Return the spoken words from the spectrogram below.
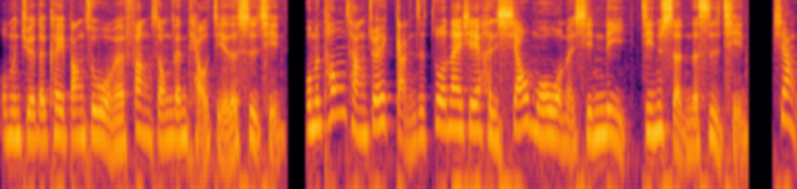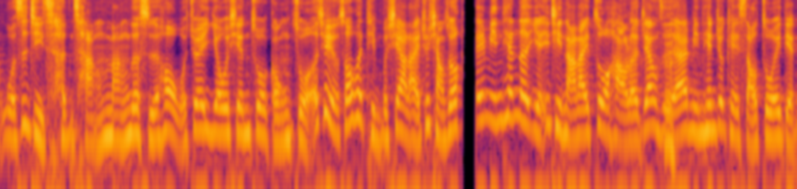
我们觉得可以帮助我们放松跟调节的事情。我们通常就会赶着做那些很消磨我们心力、精神的事情。像我自己很常忙的时候，我就会优先做工作，而且有时候会停不下来，就想说，哎，明天的也一起拿来做好了，这样子，哎，明天就可以少做一点。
